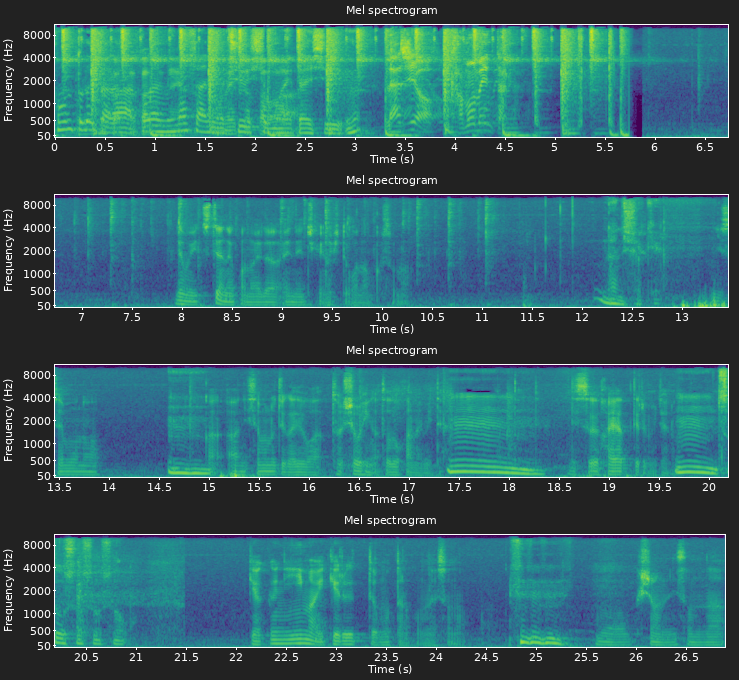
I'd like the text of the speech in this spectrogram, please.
本当だからこれは皆さんにも注意してもらいたいし、うん？ラジオカモメンタルでも言ってたよねこの間 NHK の人がなんかその。何でしたっけ？偽物。うん。が、あ偽物っていうか要はと商品が届かないみたいうな、ん。でそれ流行ってるみたいな、うんそうそうそうそう。逆に今いけるって思ったのかもねその。もうオークションにそんな。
